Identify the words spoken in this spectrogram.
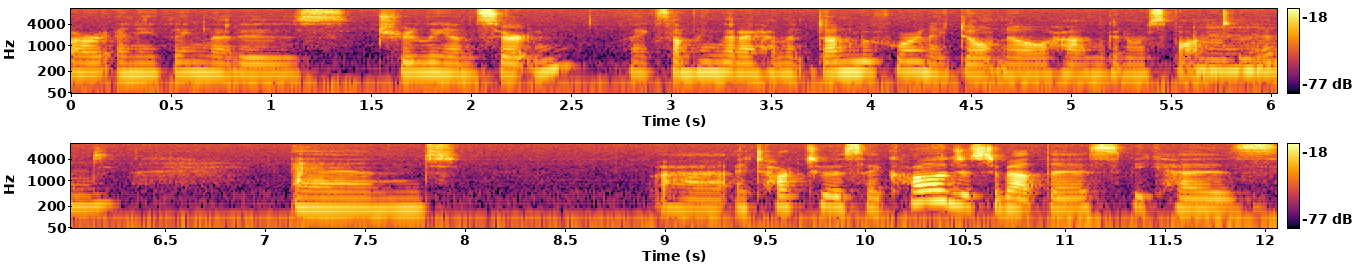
are anything that is truly uncertain, like something that I haven't done before and I don't know how I'm going to respond to it. Mhm. And uh, I talked to a psychologist about this because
